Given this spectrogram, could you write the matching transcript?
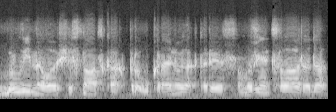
mluvíme o 16 pro Ukrajinu, tak tady je samozřejmě celá řada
